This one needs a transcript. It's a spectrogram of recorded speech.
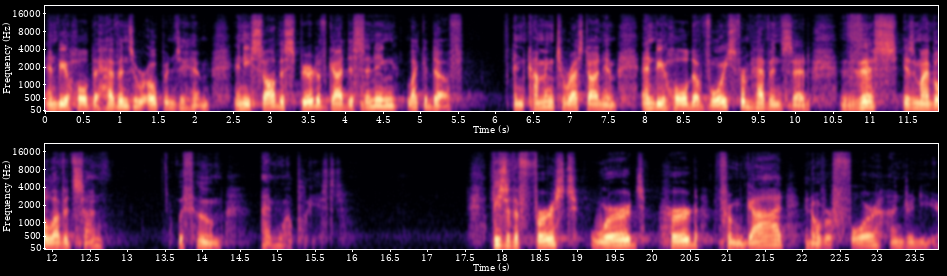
and behold, the heavens were opened to him, and he saw the Spirit of God descending like a dove and coming to rest on him. And behold, a voice from heaven said, This is my beloved Son, with whom I am well pleased. These are the first words heard from God in over 400 years.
